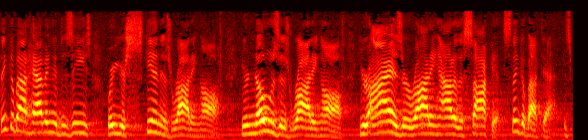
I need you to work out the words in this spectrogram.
Think about having a disease where your skin is rotting off, your nose is rotting off, your eyes are rotting out of the sockets. Think about that. It's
